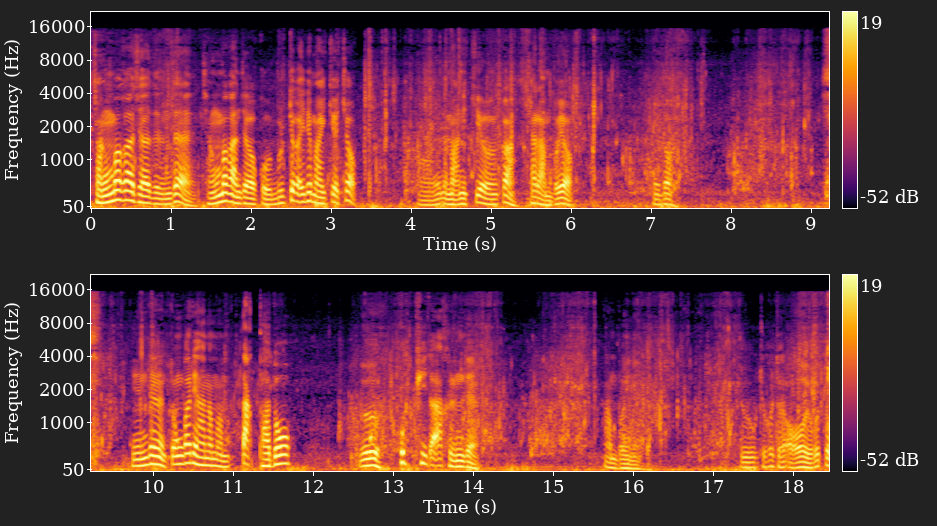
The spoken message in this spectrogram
장마가 져야 되는데 장마가 안 져갖고 물때가 이래 많이 끼었죠. 어, 이래 많이 끼어니까 잘 안 보여. 그래서 이데는 똥가리 하나만 딱 봐도 어, 호피다 그런데 안 보이네. 쭉쭉 훑다가 어 이것도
